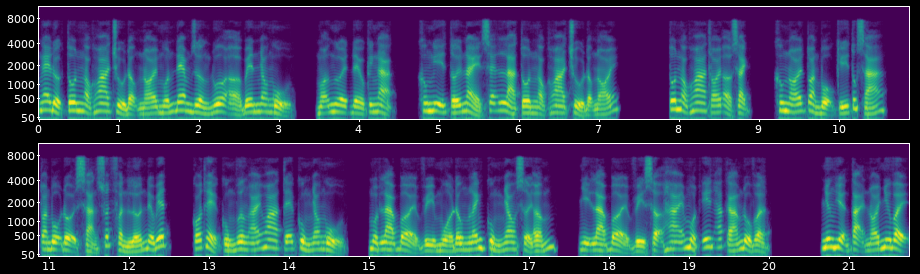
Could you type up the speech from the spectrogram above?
Nghe được Tôn Ngọc Hoa chủ động nói muốn đem giường đua ở bên nhau ngủ, mọi người đều kinh ngạc, không nghĩ tới này sẽ là Tôn Ngọc Hoa chủ động nói. Tôn Ngọc Hoa thói ở sạch, không nói toàn bộ ký túc xá, toàn bộ đội sản xuất phần lớn đều biết, có thể cùng Vương Ái Hoa tế cùng nhau ngủ, một là bởi vì mùa đông lánh cùng nhau sưởi ấm, nhị là bởi vì sợ hãi một ít hắc ám đồ vật. Nhưng hiện tại nói như vậy,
